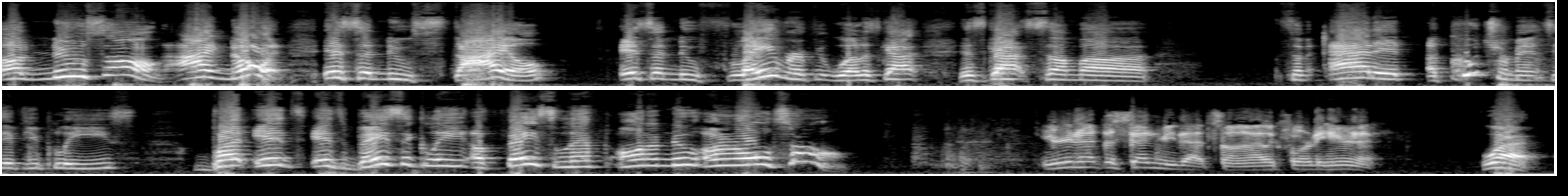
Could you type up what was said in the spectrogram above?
a new song. I know it. It's a new style. It's a new flavor, if you will. It's got it's got some uh, some added accoutrements, if you please. But it's it's basically a facelift on a new on an old song. You're gonna have to send me that song. I look forward to hearing it. What?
